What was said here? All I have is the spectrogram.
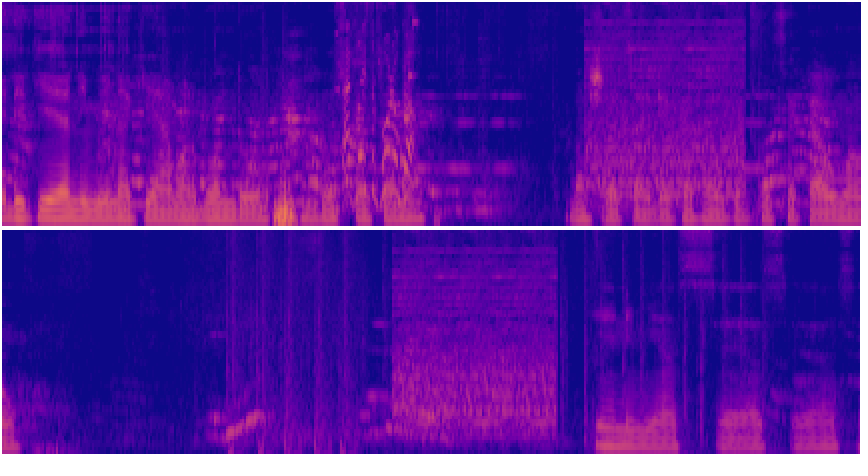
এদিকে এনিমি নাকি আমার বন্ধু। বুঝতেছে না বাসার সাইডে করতেছে কাউ মাউ এনিমি আছে আছে আছে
